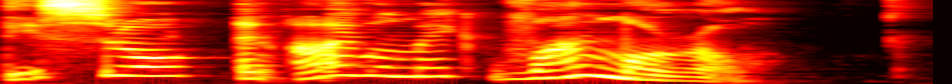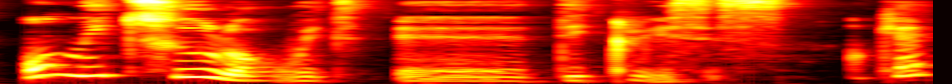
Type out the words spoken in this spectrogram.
this row and I will make one more row only two row with uh, decreases okay?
